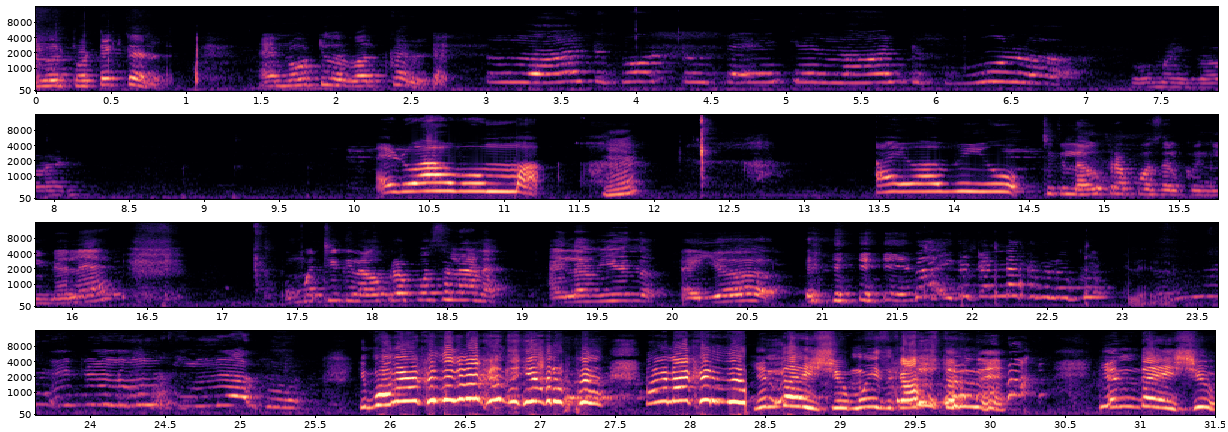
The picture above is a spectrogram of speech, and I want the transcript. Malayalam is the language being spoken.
Your protector I am not your worker Not go to take a not school. Oh my god I love Mama. I love you. ഉമ്മച്ചിക്ക് ലവ് പ്രപ്പോസൽ കുഞ്ഞിന്റെ അല്ലേ? ഉമ്മച്ചിക്ക് ലവ് പ്രപ്പോസൽ ആണ്. ഐ ലവ് യു അയ്യോ. ഇതാ ഇത് കണ്ടാക്കുന്നു നോക്കൂ. ഇപ്പൊ അങ്ങനെ ആക്കരുത്, അങ്ങനെ ആക്കരുത്, ഞാനിപ്പോ അങ്ങനെ ആക്കരുത്. എന്താ ഇഷ്യൂ? ഇത് കാണിത്തന്നെ എന്താ ഇഷ്യൂ?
